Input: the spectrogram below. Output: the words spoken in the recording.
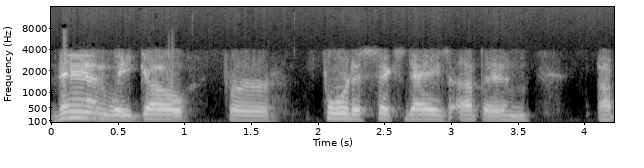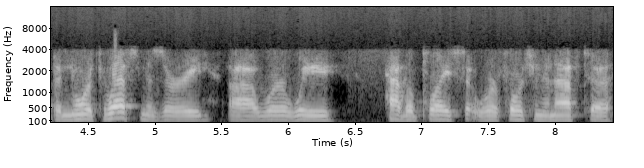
then we go for four to six days up in up in Northwest Missouri, uh, where we have a place that we're fortunate enough to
